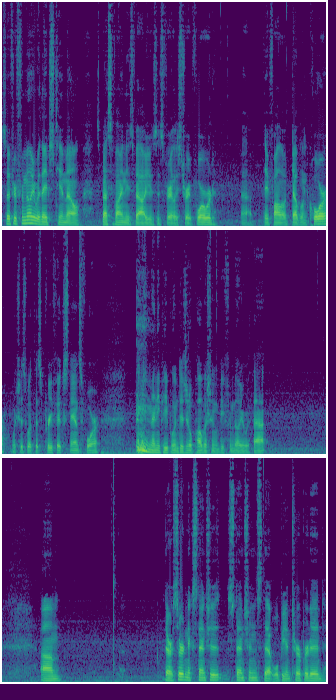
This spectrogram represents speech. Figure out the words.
So if you're familiar with HTML, specifying these values is fairly straightforward. Uh, they follow Dublin Core, which is what this prefix stands for. Many people in digital publishing will be familiar with that. Um, there are certain extension, extensions that will be interpreted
